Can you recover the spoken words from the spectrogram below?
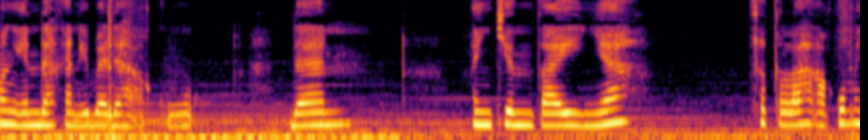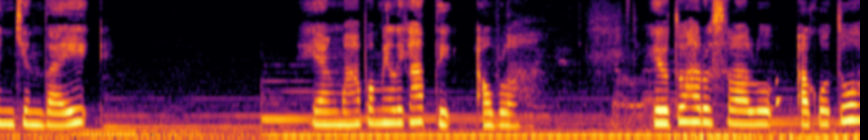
mengindahkan ibadah aku dan mencintainya setelah aku mencintai yang maha pemilik hati Allah. Itu tuh harus selalu aku tuh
